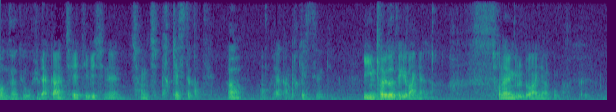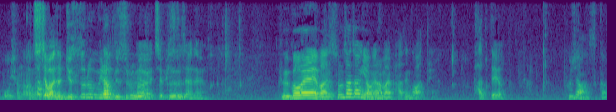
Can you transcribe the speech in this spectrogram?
한번 생각해 싶어. 약간 JTBC는 정치 팟캐스트 같아. 어. 어, 약간 팟캐스트 느낌. 인터뷰도 되게 많이 하잖아. 전화 연결도 많이 하고 막 그 모션하고. 그 진짜 완전 뉴스룸이랑 딱 뉴스룸이야. 아, 진짜 그- 비슷하지 않아요? 그거에 많이 손 사장이 영향을 많이 받은 것 같아. 봤대요. 보지 않았을까?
